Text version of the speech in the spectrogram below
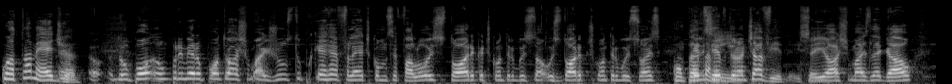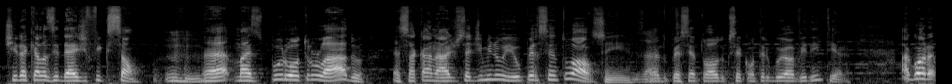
quanto na média. É, Do ponto, um primeiro ponto eu acho mais justo porque reflete, como você falou, o histórico de contribuição, o histórico de contribuições que ele teve durante a vida. Isso aí eu acho mais legal, tira aquelas ideias de ficção. Uhum. né? Mas por outro lado, é sacanagem você diminuir o percentual. Sim. Exato. né, do percentual do que você contribuiu a vida inteira. Agora,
